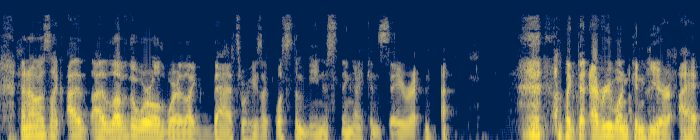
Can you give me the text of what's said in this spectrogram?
and I was like, I I love the world where like that's where he's like, "What's the meanest thing I can say right now?" like that everyone can hear. I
